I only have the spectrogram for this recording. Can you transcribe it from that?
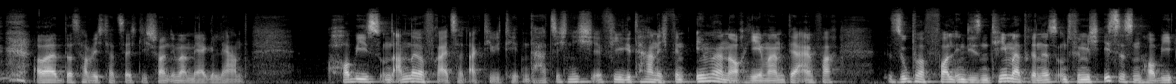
aber das habe ich tatsächlich schon immer mehr gelernt. Hobbys und andere Freizeitaktivitäten, da hat sich nicht äh, viel getan. Ich bin immer noch jemand, der einfach super voll in diesem Thema drin ist und für mich ist es ein Hobby,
